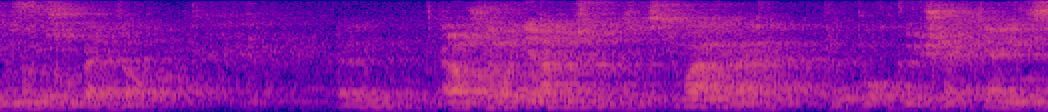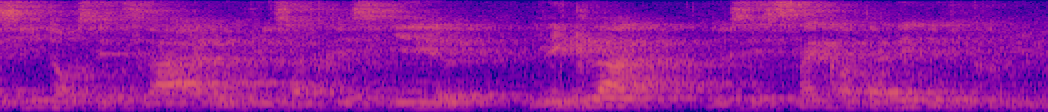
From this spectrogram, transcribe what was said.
du monde combattant. Euh, alors je vais revenir un peu sur votre histoire, hein, pour que chacun ici dans cette salle puisse apprécier euh, l'éclat de ces 50 années de vie commune.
